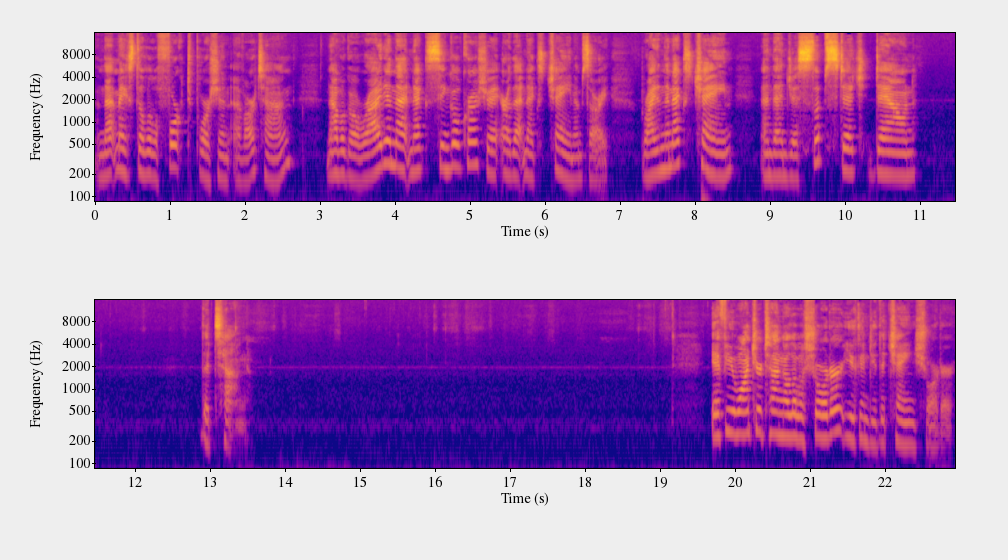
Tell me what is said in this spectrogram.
And that makes the little forked portion of our tongue. Now we'll go right in that next single crochet, or that next chain, I'm sorry, right in the next chain, and then just slip stitch down the tongue. If you want your tongue a little shorter, you can do the chain shorter.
